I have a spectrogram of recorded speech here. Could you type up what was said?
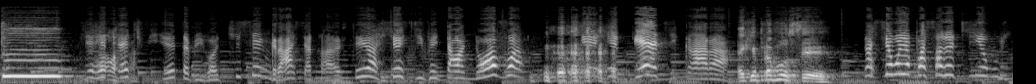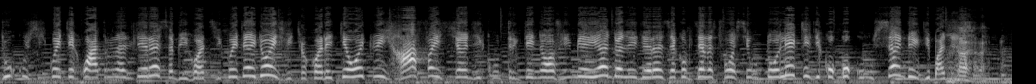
Você repete vinheta, Bigode. Que sem graça, cara. Você tem a chance de inventar uma nova? Você repete, cara. É que é pra você. Na semana passada tínhamos Duco 54 na liderança, Bigode 52, Vitor 48 e Rafa e Sandy com 39 meando a liderança como se elas fossem um tolete de cocô com sundae de banana.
